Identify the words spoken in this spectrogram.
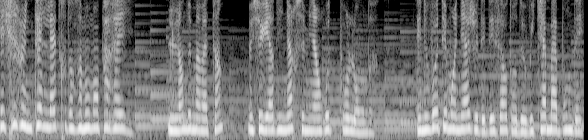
écrire une telle lettre dans un moment pareil. Le lendemain matin, M. Gardiner se mit en route pour Londres. Les nouveaux témoignages des désordres de Wickham abondaient.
